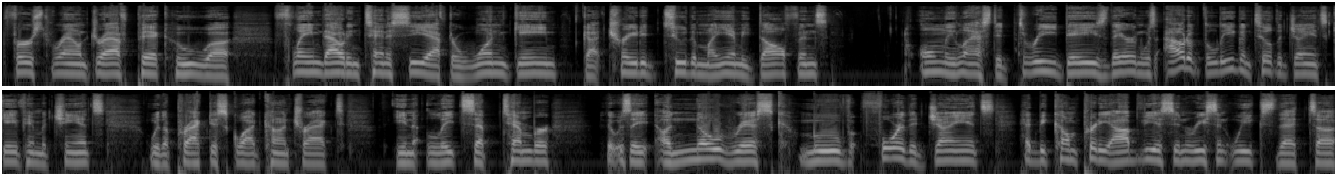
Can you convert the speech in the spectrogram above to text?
first round draft pick who uh, flamed out in Tennessee after one game, got traded to the Miami Dolphins only lasted three days there and was out of the league until the Giants gave him a chance with a practice squad contract in late September. It was a, a no risk move for the Giants. Had become pretty obvious in recent weeks that uh,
